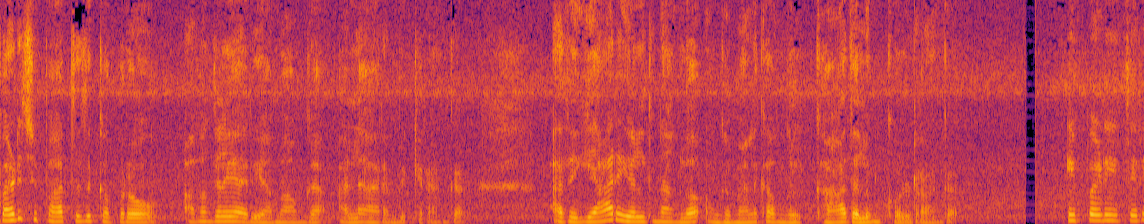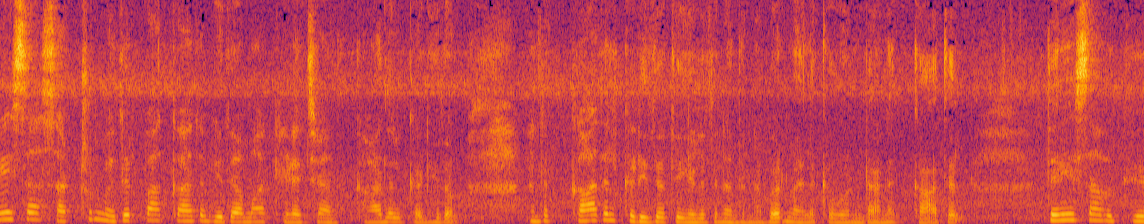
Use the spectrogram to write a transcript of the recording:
படித்து பார்த்ததுக்கப்புறம் அவங்களே அறியாமல் அவங்க அழ ஆரம்பிக்கிறாங்க. அதை யார் எழுதுனாங்களோ அவங்க மேலே அவங்க காதலும் கொள்கிறாங்க இப்படி தெரேசா சற்றும் எதிர்பார்க்காத விதமாக கிடைச்ச அந்த காதல் கடிதம். அந்த காதல் கடிதத்தை எழுதின அந்த நபர் மேலுக்கு உண்டான காதல். தெரேசாவுக்கு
